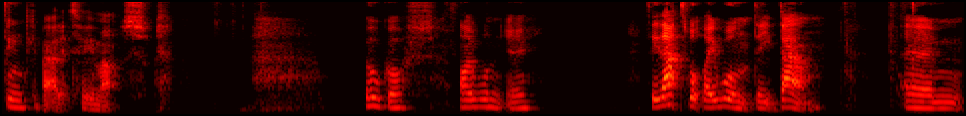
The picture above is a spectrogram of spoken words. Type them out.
think about it too much. oh gosh, I want you. See, that's what they want deep down um,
